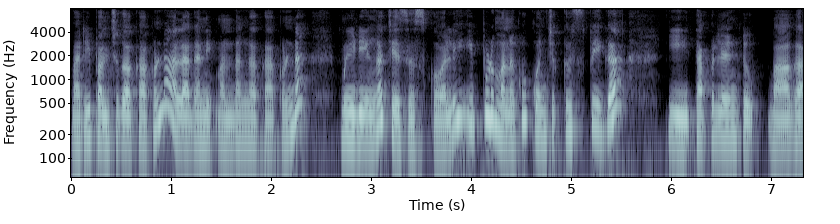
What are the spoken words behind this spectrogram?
మరీ పలుచుగా కాకుండా అలాగని మందంగా కాకుండా మీడియంగా చేసేసుకోవాలి. ఇప్పుడు మనకు కొంచెం క్రిస్పీగా ఈ తప్పలెంటు బాగా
